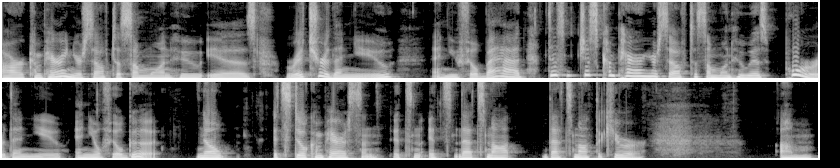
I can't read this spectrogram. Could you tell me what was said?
are comparing yourself to someone who is richer than you, and you feel bad, just, just compare yourself to someone who is poorer than you and you'll feel good. Nope, it's still comparison. It's it's that's not that's not the cure. Um,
